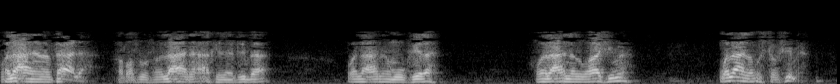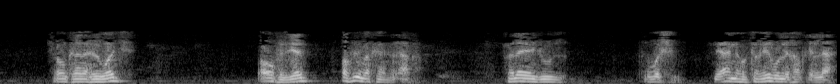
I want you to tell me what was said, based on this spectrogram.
ولعن من فعله. الرسول صلى الله عليه وسلم لعن آكل الربا ولعن موكله ولعن الواشمة ولعن المستوشمة سواء كان في الوجه أو في اليد أو في مكان آخر. فلا يجوز الوشم لأنه تغيير لخلق الله.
